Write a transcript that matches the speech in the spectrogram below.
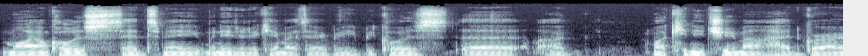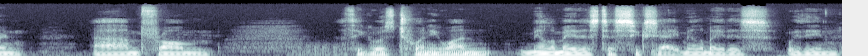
my oncologist said to me, we need to do chemotherapy because uh, I, my kidney tumour had grown um, from, I think it was 21 millimetres to 68 millimetres within,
